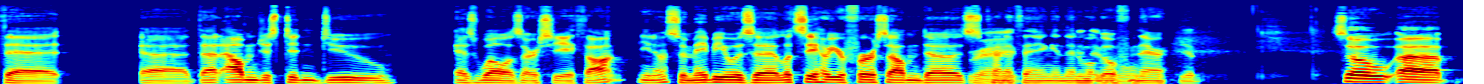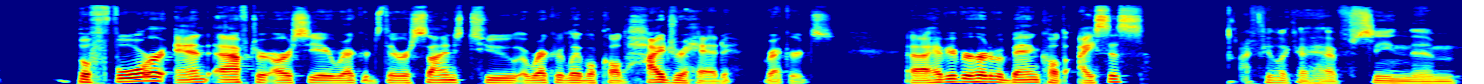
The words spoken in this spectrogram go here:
that uh, that album just didn't do as well as RCA thought. You know, so maybe it was a let's see how your first album does kind of thing, and then And we'll go from there. Yep. So uh, before and after RCA Records, they were signed to a record label called Hydra Head Records. Uh, have you ever heard of a band called ISIS? I feel like I have seen them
